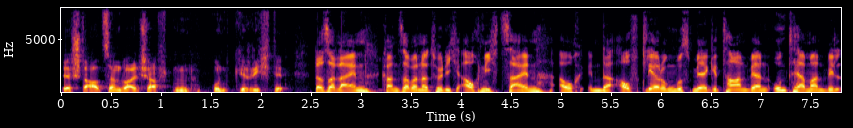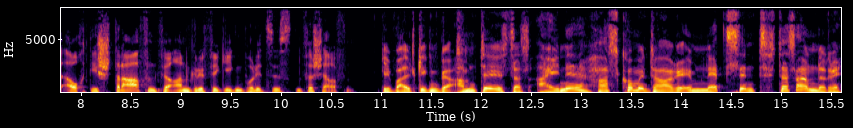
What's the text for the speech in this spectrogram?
der Staatsanwaltschaften und Gerichte. Das allein kann es aber natürlich auch nicht sein. Auch in der Aufklärung muss mehr getan werden und Hermann will auch die Strafen für Angriffe gegen Polizisten verschärfen. Gewalt gegen Beamte ist das eine, Hasskommentare im Netz sind das andere.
